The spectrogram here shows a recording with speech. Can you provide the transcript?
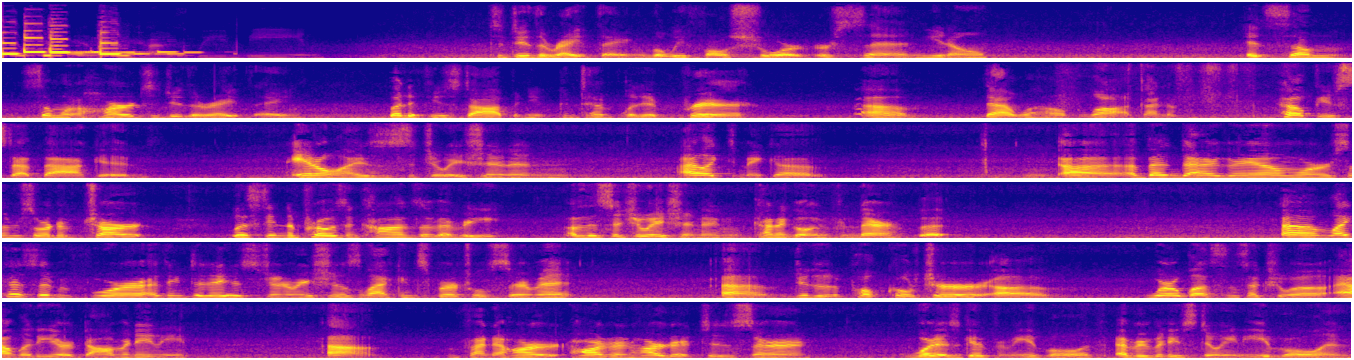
to do the right thing, but we fall short or sin, you know. It's some somewhat hard to do the right thing. But if you stop and you contemplative prayer, um, that will help a lot, kind of help you step back and analyze the situation. And I like to make a uh, a Venn diagram or some sort of chart listing the pros and cons of every of the situation and kind of going from there. But um, like I said before, I think today's generation is lacking spiritual discernment um, due to the pulp culture, uh, where lust and sexuality are dominating. Um, find it hard, harder and harder to discern what is good from evil if everybody's doing evil and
